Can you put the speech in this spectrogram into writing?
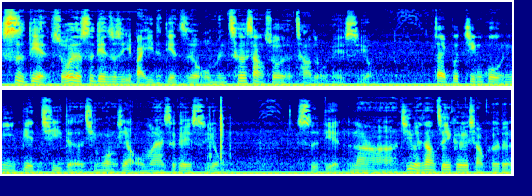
试电，所谓的试电就是一百亿的电之后，我们车上所有的插座可以使用，在不经过逆变器的情况下，我们还是可以使用试电。那基本上这一颗小颗的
